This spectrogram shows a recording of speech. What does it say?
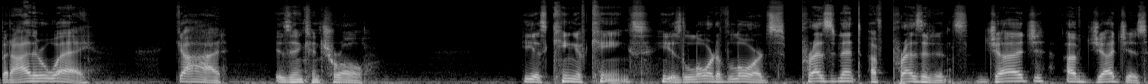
But either way, God is in control. He is King of kings. He is Lord of lords, President of presidents, Judge of judges,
